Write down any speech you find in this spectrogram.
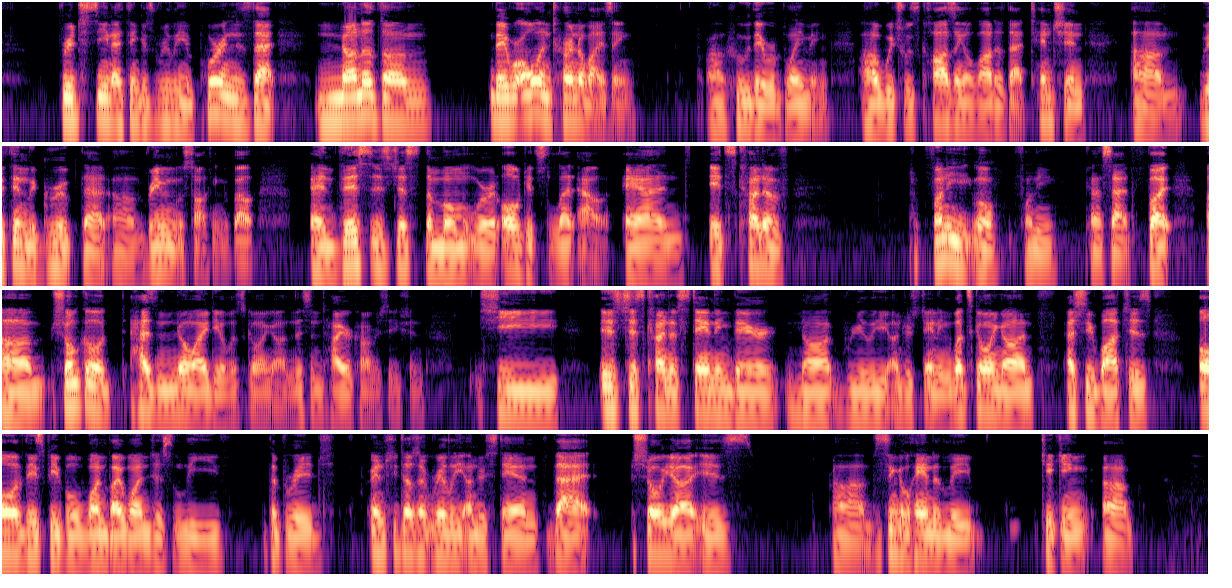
bridge scene i think is really important is that none of them they were all internalizing uh, who they were blaming, uh, which was causing a lot of that tension um, within the group that um, Raymond was talking about. And this is just the moment where it all gets let out. And it's kind of funny, well, funny, kind of sad, but um, Shoko has no idea what's going on this entire conversation. She is just kind of standing there, not really understanding what's going on as she watches all of these people one by one just leave the bridge. And she doesn't really understand that Shoya is um, single handedly kicking, um,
